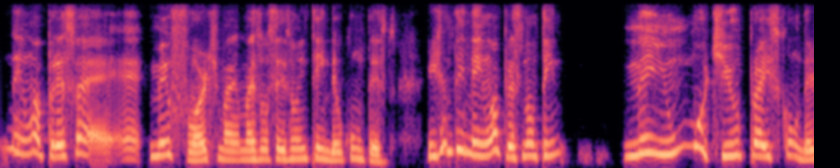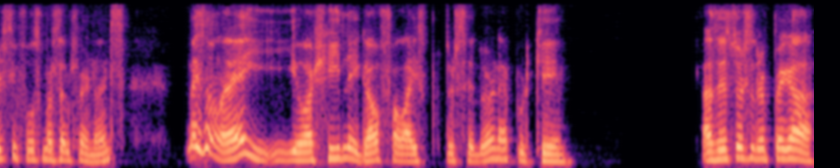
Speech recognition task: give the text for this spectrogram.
nenhum apreço é, é meio forte, mas, mas vocês vão entender o contexto. A gente não tem nenhum apreço, não tem nenhum motivo para esconder se fosse Marcelo Fernandes. Mas não é, e, e, eu achei legal falar isso pro torcedor, né? Porque às vezes o torcedor pega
